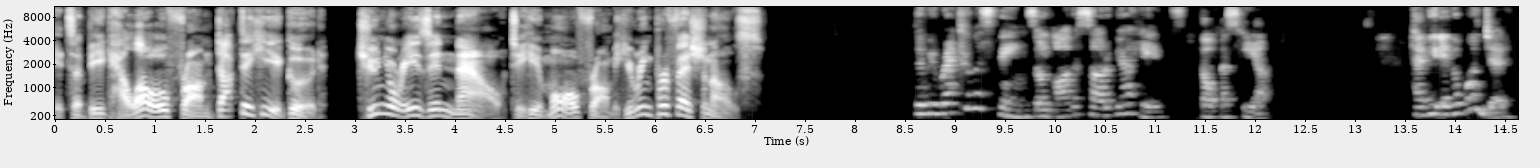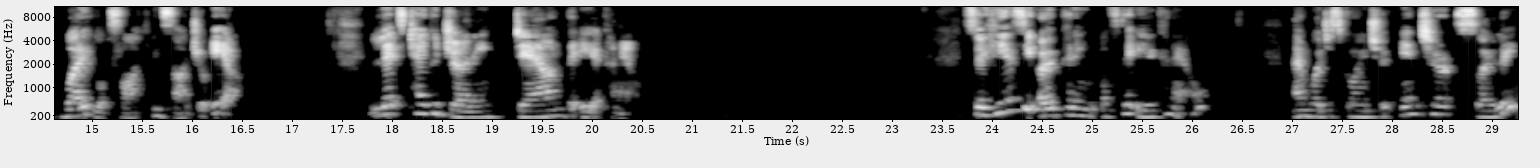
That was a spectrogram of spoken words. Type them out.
It's a big hello from Dr. Heargood. Tune your ears in now to hear more from hearing professionals. The miraculous things on either side of our heads help us hear. Have you ever wondered what it looks like inside your ear? Let's take a journey down the ear canal. So here's the opening of the ear canal, and we're just going to enter slowly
